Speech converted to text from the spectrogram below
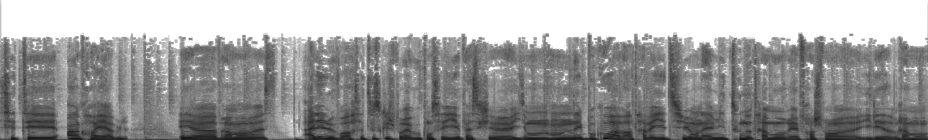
C'était incroyable. Et euh, vraiment, euh, allez le voir, c'est tout ce que je pourrais vous conseiller parce qu'on est beaucoup à avoir travaillé dessus, on a mis tout notre amour et franchement, euh, il est vraiment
